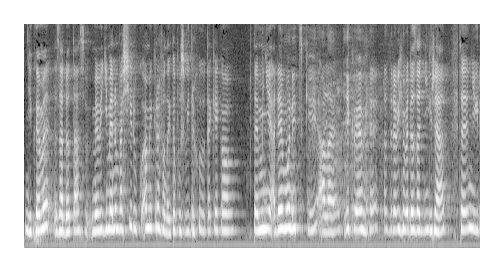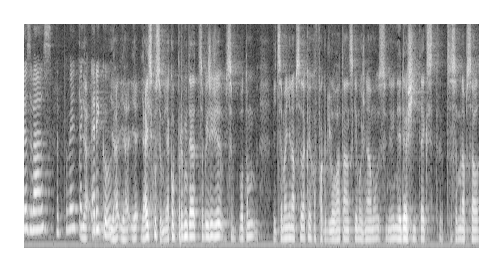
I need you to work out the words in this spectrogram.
Děkujeme za dotaz. My vidíme jenom vaši ruku a mikrofon, tak to působí trochu tak jako temně a demonicky, ale děkujeme a zdravíme do zadních řád. Chce někdo z vás odpověď? Tak já, Eriku. Já, já, já, já ji zkusím. Jako první, teda, co bych řekl, že jsem potom víceméně napsal tak jako fakt dlouhatánský, možná mu nejdelší text, co jsem napsal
